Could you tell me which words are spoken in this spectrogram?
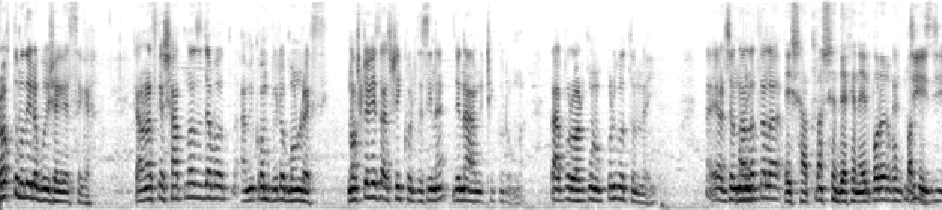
রক্ত মধ্যে এটা বসে গেছে গা। কারণ আজকে সাত মাস যাবৎ আমি কম্পিউটার বন্ধ রাখছি। নষ্ট হয়ে গেছে আর ঠিক করতেছি না যে না আমি ঠিক করব না। তারপর আর কোনো পরিবর্তন নাই। এর জন্য আল্লাহ তালা এই সাত মাসে দেখেন এরপরে এরকম জি জি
